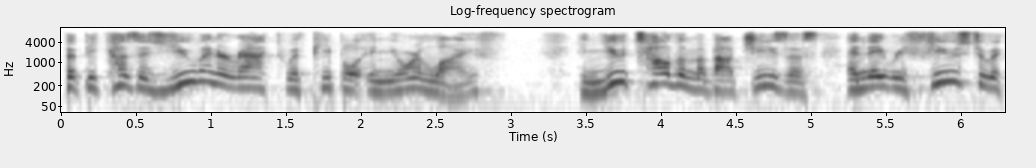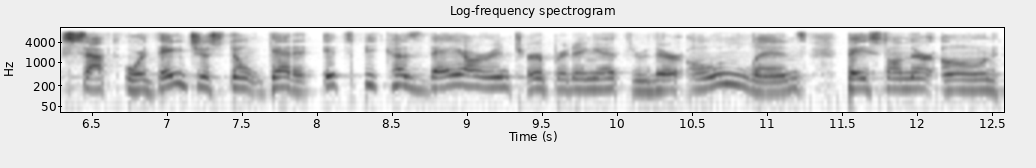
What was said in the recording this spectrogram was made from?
but because as you interact with people in your life, and you tell them about Jesus and they refuse to accept or they just don't get it, it's because they are interpreting it through their own lens based on their own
